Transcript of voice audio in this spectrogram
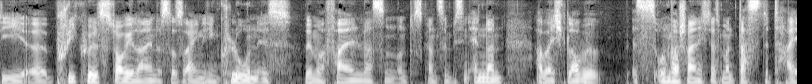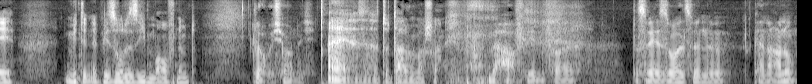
die äh, Prequel-Storyline, dass das eigentlich ein Klon ist, will man fallen lassen und das Ganze ein bisschen ändern. Aber ich glaube, es ist unwahrscheinlich, dass man das Detail mit in Episode 7 aufnimmt. Glaube ich auch nicht. Das ist total unwahrscheinlich. Ja, auf jeden Fall. Das wäre ja so, als wenn du, keine Ahnung,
